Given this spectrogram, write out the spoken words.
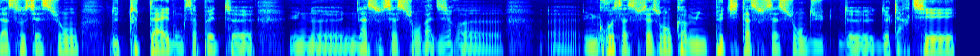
associations de toute taille. Donc ça peut être euh, une, association, on va dire, euh, une grosse association comme une petite association de, quartier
